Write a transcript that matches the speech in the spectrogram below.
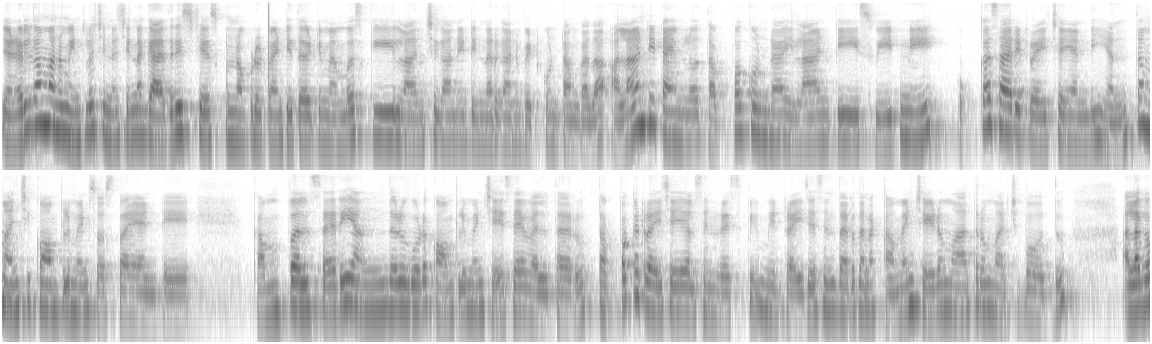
జనరల్గా మనం ఇంట్లో చిన్న చిన్న గ్యాదరీస్ చేసుకున్నప్పుడు ట్వంటీ థర్టీ మెంబర్స్కి లంచ్ కానీ డిన్నర్ కానీ పెట్టుకుంటాం కదా. అలాంటి టైంలో తప్పకుండా ఇలాంటి స్వీట్ని ఒక్కసారి ట్రై చేయండి. ఎంత మంచి కాంప్లిమెంట్స్ వస్తాయంటే కంపల్సరీ అందరూ కూడా కాంప్లిమెంట్ చేసే వెళ్తారు. తప్పక ట్రై చేయాల్సిన రెసిపీ మీరు ట్రై చేసిన తర్వాత నాకు కమెంట్ చేయడం మాత్రం మర్చిపోవద్దు. అలాగా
